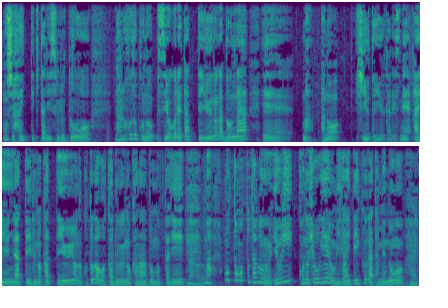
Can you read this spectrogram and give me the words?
もし入ってきたりすると、なるほど、この薄汚れたっていうのがどんな、えー、まあ、あの、比喩というかですね、ああいうになっているのかっていうようなことがわかるのかなと思ったり、まあ、もっともっと多分、よりこの表現を磨いていくがための、はい、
